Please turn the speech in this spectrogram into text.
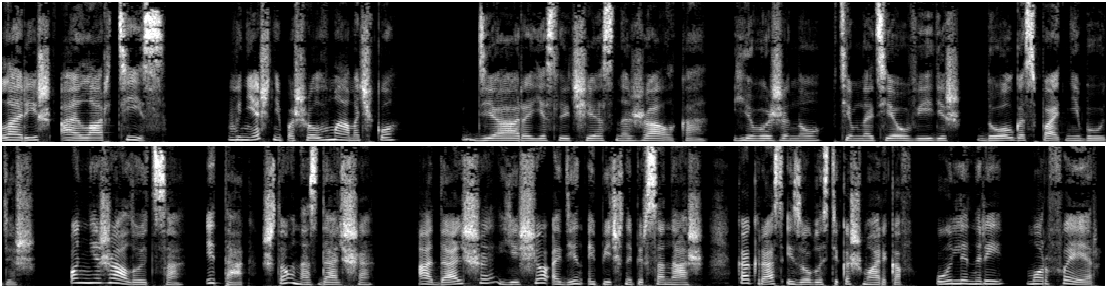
Лариш Айлартис. Внешне пошел в мамочку. Диара, если честно, жалко. Его жену в темноте увидишь, долго спать не будешь. Он не жалуется. Итак, что у нас дальше? А дальше еще один эпичный персонаж, как раз из области кошмариков. Уллинри Морфейр.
